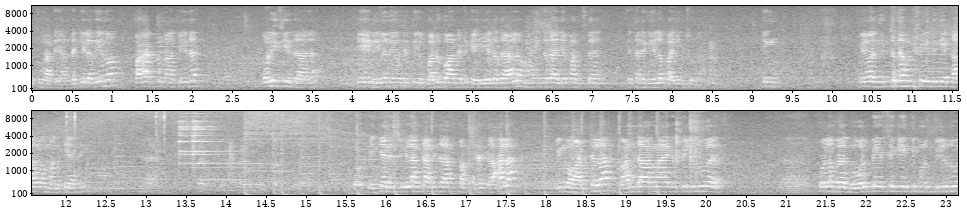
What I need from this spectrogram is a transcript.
එතුමාට යන්න කියලා දෙනවා. පරක් වුණා කියලා පොලිසිය දාලා ඒ නිල නිවසේ තිබු බඩු භාණ්ඩ ටික එළියට දාලා මහින්ද රාජපක්ෂ එතන ගිහිල්ලා පදිංචි වුණා. ඉතින් මේවා දිත්ත ධම්ම ශ්‍රේණියේ කාලම මම කියන්නේ ඒ කියන්නේ ශ්‍රී ලංකා නිදහස් පක්ෂයට ගහලා බිම වට්ටලා බණ්ඩාරනායක පිළිරුව අ, කොළඹ ගෝල් පේස් එකේ තිබුණු පිළිරුව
